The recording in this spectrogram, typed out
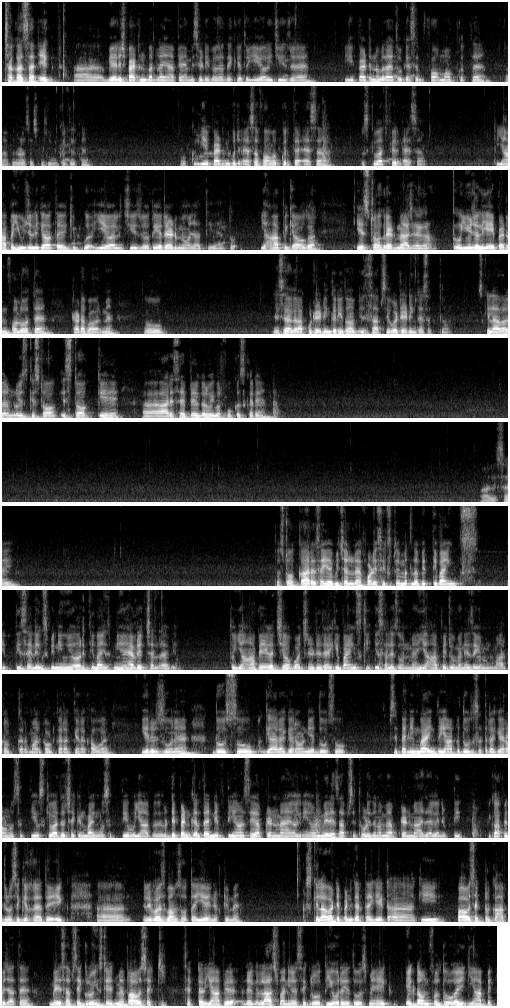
अच्छा खासा एक बियरिश पैटर्न बन रहा है यहाँ पे एम पे अगर देखें तो ये वाली चीज़ जो है, ये पैटर्न में बताया तो कैसे फॉर्म अप करता है, यहाँ पे थोड़ा सा इसको जूम कर देते हैं। तो ये पैटर्न कुछ ऐसा फॉर्म अप करता है, ऐसा, उसके बाद फिर ऐसा। तो यहाँ पे यूजुअली क्या होता है कि ये वाली चीज़ जो होती है रेड में हो जाती है। तो यहाँ पे क्या होगा कि स्टॉक रेड में आ जाएगा। तो यूजुअली यही पैटर्न फॉलो होता है टाटा पावर में। तो जैसे अगर आपको ट्रेडिंग करनी है तो आप इस हिसाब से वह ट्रेडिंग कर सकते हो। इसके अलावा अगर हम लोग इसके स्टॉक इस स्टॉक के आर एस आई पे अगर एक बार फोकस करें। आर एस आई तो स्टॉक का आर एस आई अभी चल रहा है फोर्टी सिक्स पे मतलब इतनी बाइंग्स इतनी सेलिंग्स भी नहीं हुई है और इतनी बाइंग्स भी नहीं है एवरेज चल रहा है अभी। तो यहाँ पे एक अच्छी अपॉर्चुनिटी रहेगी बाइंग्स की इस वाले जोन में। यहाँ पे जो मैंने जोन मार्कआउट कर मार्कआउट कर के रखा हुआ है, ये जोन है 211 के अराउंड या 200 सबसे पहली बाइंग तो यहाँ पे 217 के अराउंड हो सकती है। उसके बाद जो सेकंड बाइंग हो सकती है वो यहाँ पे डिपेंड करता है निफ्टी यहाँ से अप ट्रेंड में आएगा कि नहीं। और मेरे हिसाब से थोड़े दिनों में अप ट्रेंड में आ जाएगा निफ्टी काफ़ी दिनों से गिर रहा है। तो एक रिवर्स बाउंस होता ही है निफ्टी में। उसके अलावा डिपेंड करता है कि कि पावर सेक्टर कहाँ पे जाता है। मेरे हिसाब से ग्रोइंग स्टेज में पावर सेक्टर सेक्टर यहाँ पे लास्ट वन ईयर से ग्रोथ ही हो रही है तो उसमें एक एक डाउनफॉल तो होगा ही कि यहाँ पे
